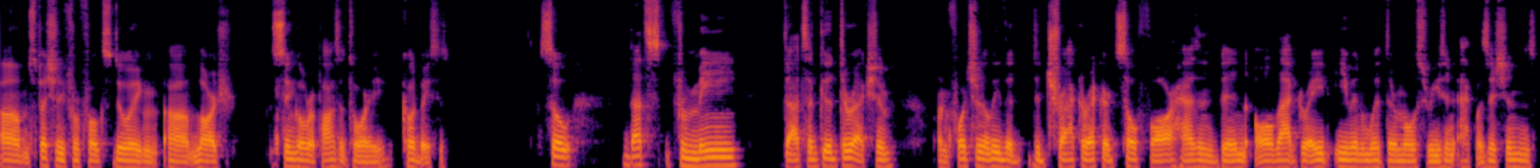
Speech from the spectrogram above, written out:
um, especially for folks doing um, large single repository code bases. So that's for me, that's a good direction. Unfortunately, the, the track record so far hasn't been all that great, even with their most recent acquisitions.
